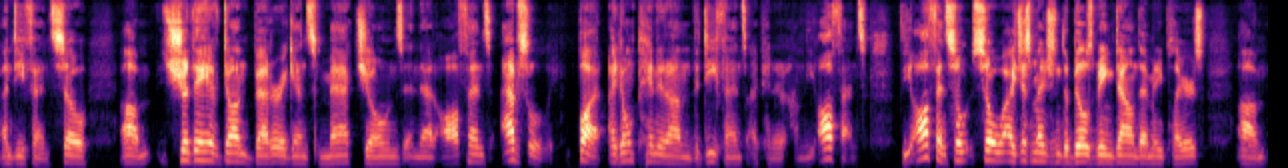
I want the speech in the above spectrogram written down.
on defense. So um, should they have done better against Mac Jones and that offense? Absolutely. But I don't pin it on the defense. I pin it on the offense. The offense. So, so I just mentioned the Bills being down that many players. Um,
